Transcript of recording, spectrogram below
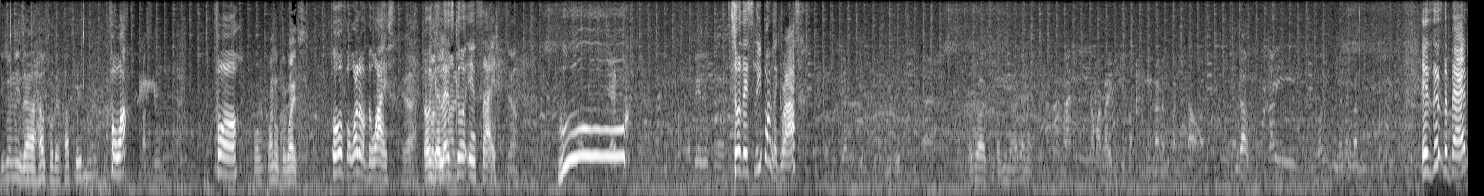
This one is a house for the first lady. For what? First lady. For For one of the wives. oh, for one of the wives. Yeah. Okay, let's go inside. Yeah. Woo! So they sleep on the grass. Is this the bed?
